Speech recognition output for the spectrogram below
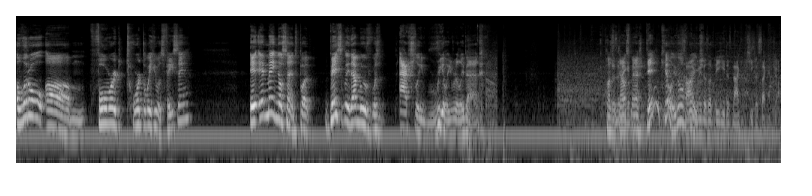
a little um forward toward the way he was facing. It, it made no sense, but basically that move was actually really really bad. Punch with down smash didn't kill even with Sonic when he rage. does up B, he does not keep a second jump.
